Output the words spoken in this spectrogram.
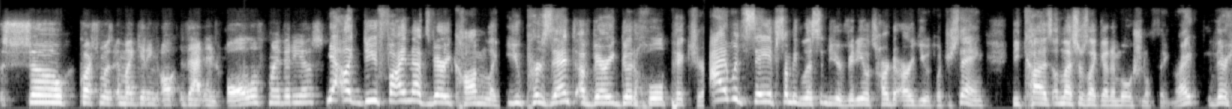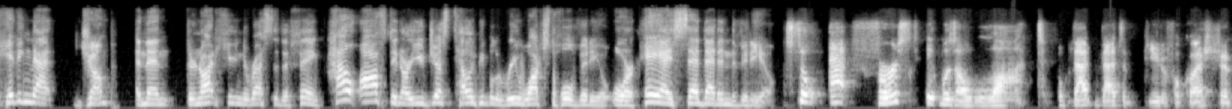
So, question was, am I getting all, that in all of my videos? Yeah. Like, do you find that's very common? Like, you present a very good whole picture. I would say if somebody listened to your video, it's hard to argue with what you're saying because unless there's like an emotional thing, right? They're hitting that jump and then they're not hearing the rest of the thing. How often are you just telling people to rewatch the whole video or hey, I said that in the video? So at first it was a lot. That that's a beautiful question.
